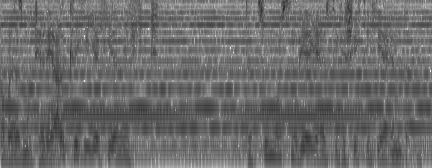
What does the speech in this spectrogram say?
Aber das Material kriege ich ja hier nicht. Dazu müssen wir ja erst die Geschichte hier ändern.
